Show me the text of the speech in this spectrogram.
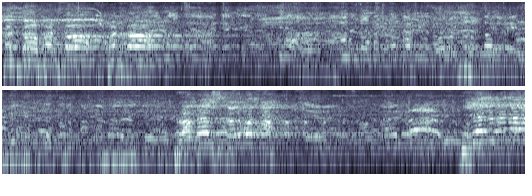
పట్టుకో పట్టుకో పట్టుకో రమేష్ కలబట్ట ఎనిమిదవ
